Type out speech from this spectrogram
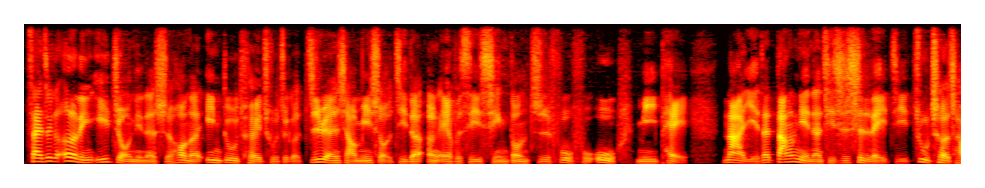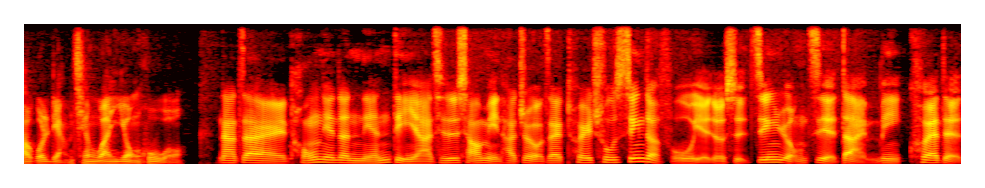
在这个二零一九年的时候呢，印度推出这个支援小米手机的 NFC 行动支付服务 Mi Pay。那也在当年呢，其实是累积注册超过两千万用户哦。那在同年的年底啊，其实小米它就有在推出新的服务，也就是金融借贷 Mi Credit。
